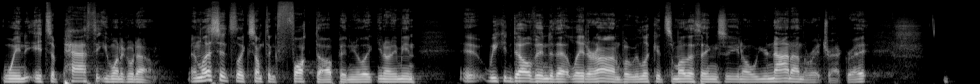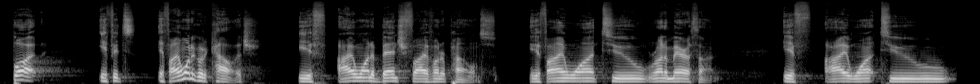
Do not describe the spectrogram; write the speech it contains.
when it's a path that you want to go down. Unless it's like something fucked up and you're like, you know what I mean? Eh, we can delve into that later on, but we look at some other things, you know, you're not on the right track, right? But if it's if I want to go to college if I want to bench 500 pounds, if I want to run a marathon, if I want to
